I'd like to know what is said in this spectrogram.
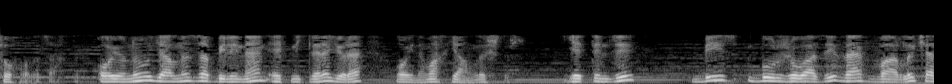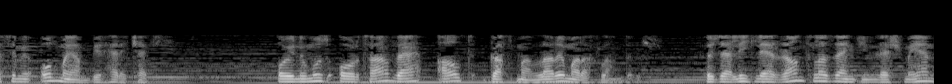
çox olacaqdır. Oyunu yalnızca bilinən etniklərə görə oynamaq yanlışdır. 7. Biz burjuvazi və varlı kəsimi olmayan bir hərəkətik. Oyunumuz orta və alt qatmanları maraqlandırır. Özəlliklə rantla zənginləşməyən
